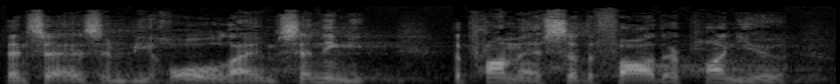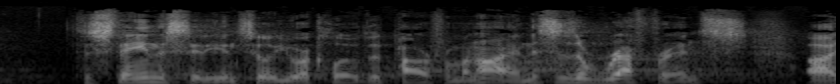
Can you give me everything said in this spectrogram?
then says, And behold, I am sending the promise of the Father upon you to stay in the city until you are clothed with power from on high. And this is a reference uh,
